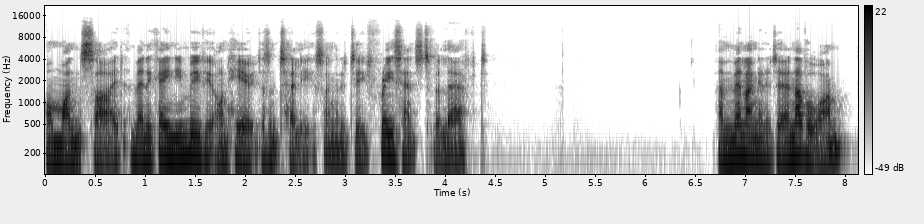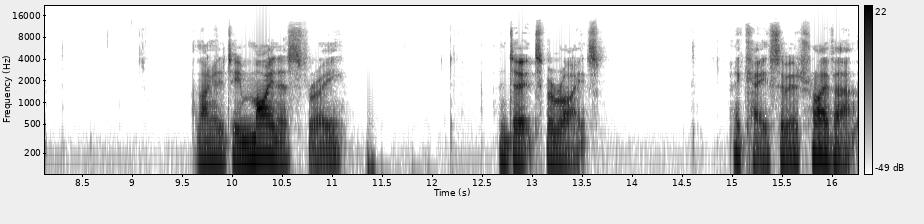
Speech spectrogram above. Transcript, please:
on one side. And then again, you move it on here, it doesn't tell you. So I'm going to do three cents to the left. And then I'm going to do another one. And I'm going to do minus three and do it to the right. Okay, so we'll try that.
